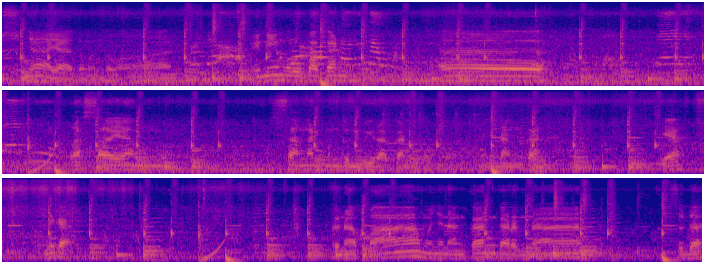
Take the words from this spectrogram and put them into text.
buka bungkusnya ya teman-teman. Ini merupakan eh, rasa yang sangat menggembirakan menyenangkan. Ya ini kak. Kenapa menyenangkan? Karena sudah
